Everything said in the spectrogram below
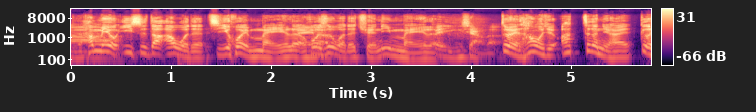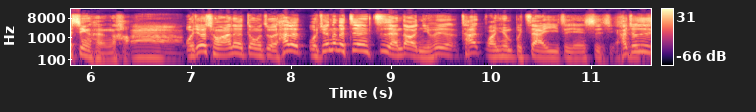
的，他没有意识到啊，我的机会没了，或者是我的权利没了，被影响了。对，然后我觉得啊，这个女孩个性很好。啊，我就从她那个动作，她的我觉得那个真的自然到你会，她完全不在意这件事情，她就是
